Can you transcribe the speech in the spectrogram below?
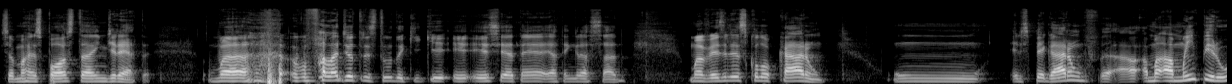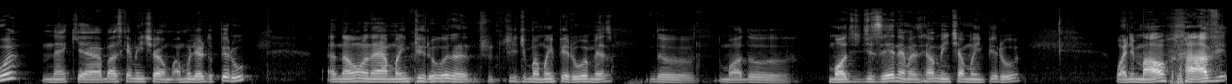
isso é uma resposta indireta. Uma, eu vou falar de outro estudo aqui que esse é até, é até engraçado. Uma vez eles colocaram um. Eles pegaram a, a mãe perua, né, que é basicamente a, mulher do Peru, não né, a mãe perua, de, de mamãe perua mesmo, do, do modo modo de dizer, né? Mas realmente a mãe peru, o animal, a ave,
